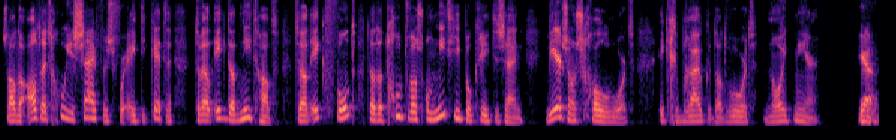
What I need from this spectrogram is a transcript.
Ze hadden altijd goede cijfers voor etiketten, terwijl ik dat niet had. Terwijl ik vond dat het goed was om niet hypocriet te zijn. Weer zo'n schoolwoord. Ik gebruik dat woord nooit meer. Ja,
